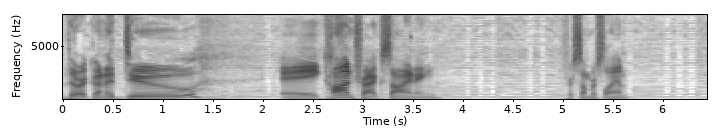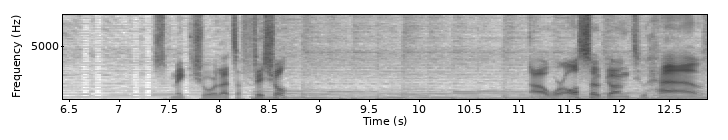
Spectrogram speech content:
They're gonna do a contract signing for SummerSlam. Just make sure that's official. Uh, we're also going to have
